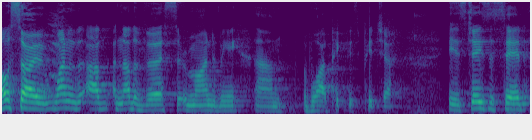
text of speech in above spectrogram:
Also, one of the, uh, another verse that reminded me um, of why I picked this picture is Jesus said,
